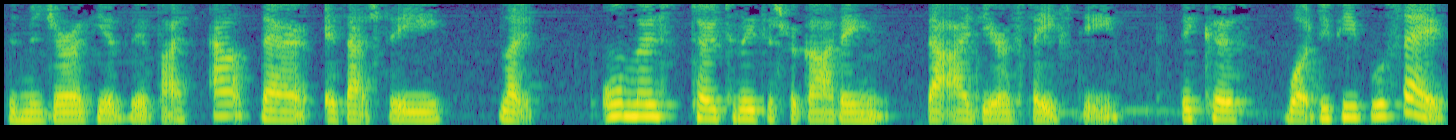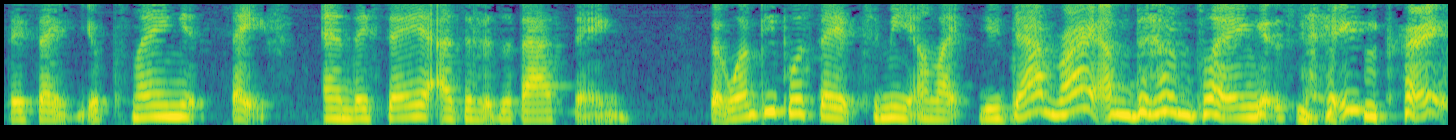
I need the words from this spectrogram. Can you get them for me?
the majority of the advice out there is actually like almost totally disregarding that idea of safety because what do people say? They say, you're playing it safe. And they say it as if it's a bad thing. But when people say it to me, I'm like, you damn right, I'm done playing it safe, right?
